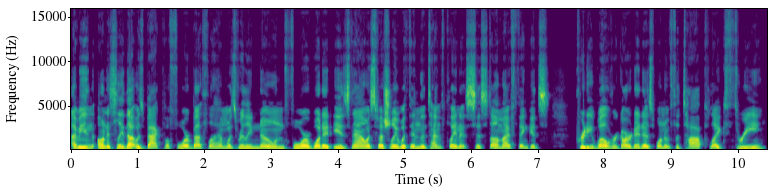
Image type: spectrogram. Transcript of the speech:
I mean, honestly, that was back before Bethlehem was really known for what it is now, especially within the 10th planet system. I think it's pretty well regarded as one of the top, like, three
